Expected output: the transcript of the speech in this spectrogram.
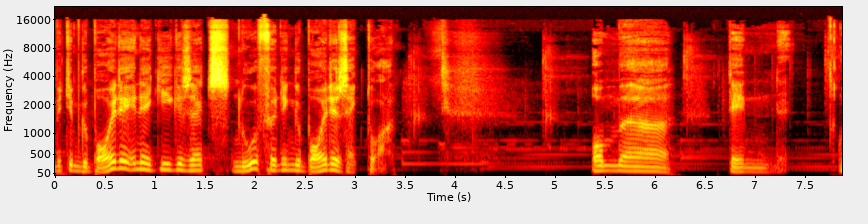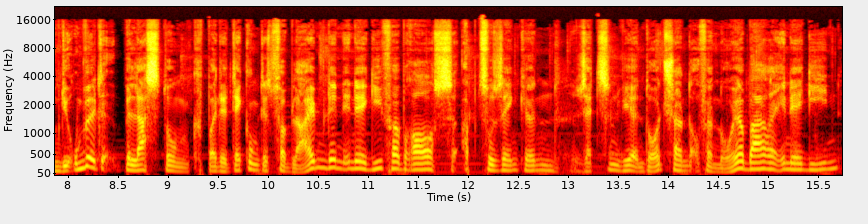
mit dem Gebäudeenergiegesetz nur für den Gebäudesektor. Um, äh, den, um die Umweltbelastung bei der Deckung des verbleibenden Energieverbrauchs abzusenken, setzen wir in Deutschland auf erneuerbare Energien.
